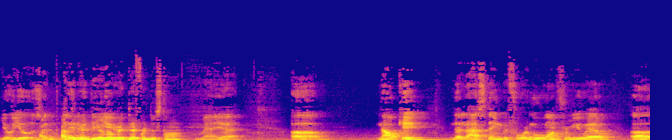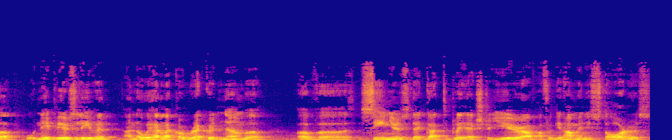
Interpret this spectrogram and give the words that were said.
yo-yos. And I, I think it'd be a little bit different this time. Man, yeah. Um, now, okay, the last thing before we move on from UL, uh, Napier's leaving. I know we had like a record number of uh, seniors that got to play extra year. I, I, forget how many starters.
